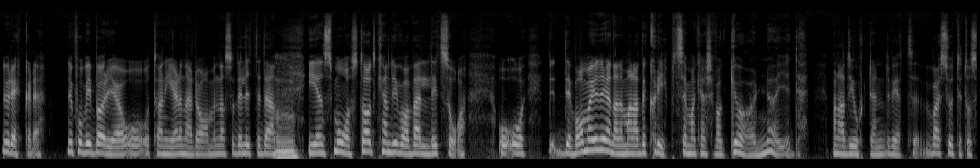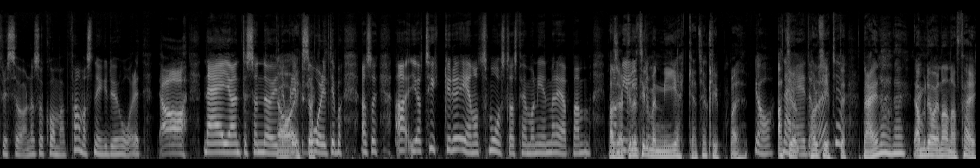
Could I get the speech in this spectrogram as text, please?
Nu räcker det. Nu får vi börja och, och ta ner den här damen. Alltså det är lite den. Mm. I en småstad kan det ju vara väldigt så. Och, och det, det var man ju redan när man hade klippt sig, man kanske var görnöjd. Man hade gjort en, du vet, var suttit hos frisören och så kom man, fan vad snygg du är i håret. Ja, nej jag är inte så nöjd, Ja, det exakt. dåligt. tillbaka. Alltså, jag tycker det är något småstadsfenomen med det att man, man Alltså jag kunde till och inte- med neka att jag klippt mig. Ja, Att nej, jag, det har du jag klippt inte. det? Nej, nej, nej. Ja, men det har en annan färg.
